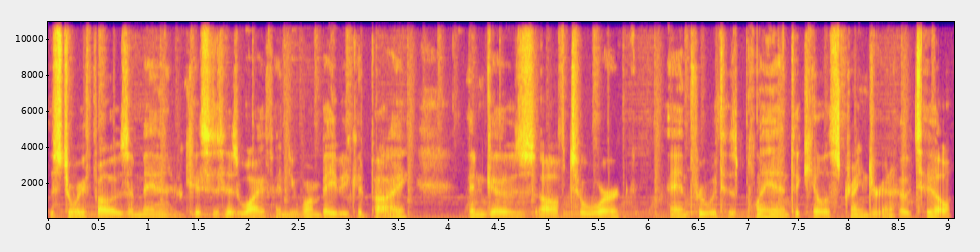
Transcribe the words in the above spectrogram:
the story follows a man who kisses his wife and newborn baby goodbye, then goes off to work and through with his plan to kill a stranger in a hotel.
